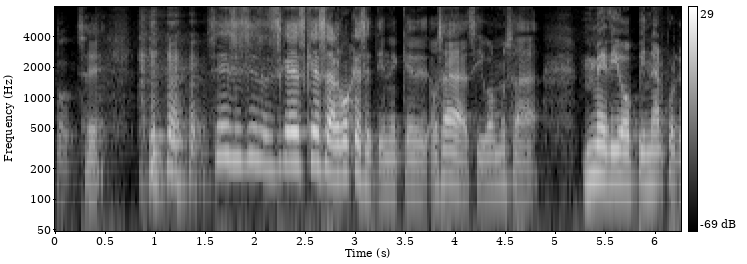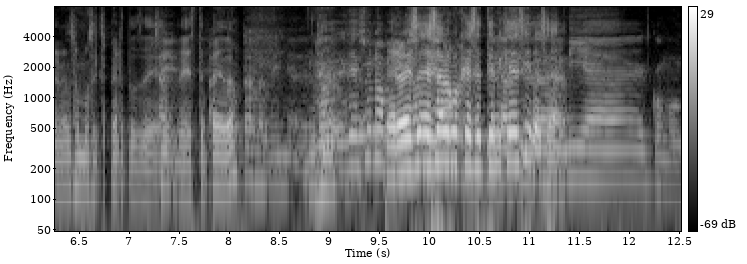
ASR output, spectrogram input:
todo. Sí. Sí, sí, sí. Es que, es que es algo que se tiene que. O sea, si vamos a medio opinar, porque no somos expertos de, Sí. de este pedo. cortar la línea de- No, es una Pero es- es algo que se tiene que decir, o sea. ciudadanía como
